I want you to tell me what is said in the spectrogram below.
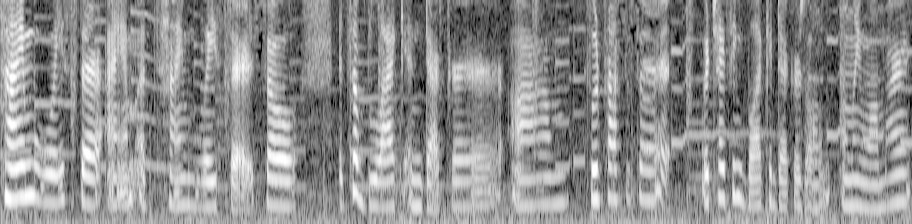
Time waster i am a time waster. So it's a black and decker um, food processor which i think black and decker's only walmart.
